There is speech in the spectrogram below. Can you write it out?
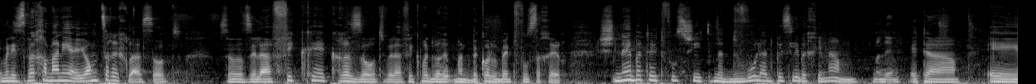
אם אני אסביר לך מה אני היום צריך לעשות, זאת אומרת, זה להפיק אה, כרזות ולהפיק מדבקות בבית דפוס אחר. שני בתי דפוס שהתנדבו להדפיס לי בחינם. מדהים. את ה... אה,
